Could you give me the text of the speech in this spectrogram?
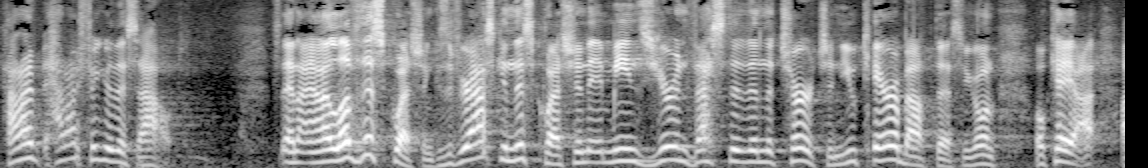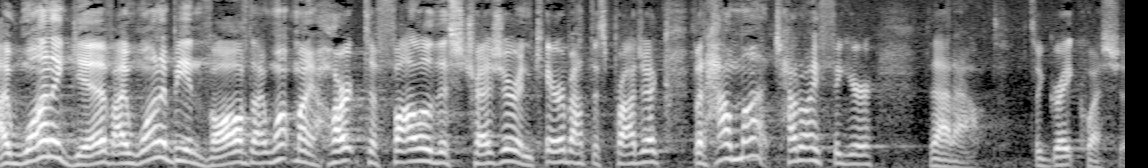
How do I, how do I figure this out? And I love this question because if you're asking this question, it means you're invested in the church and you care about this. You're going, okay, I, I want to give, I want to be involved, I want my heart to follow this treasure and care about this project, but how much? How do I figure that out? It's a great question.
